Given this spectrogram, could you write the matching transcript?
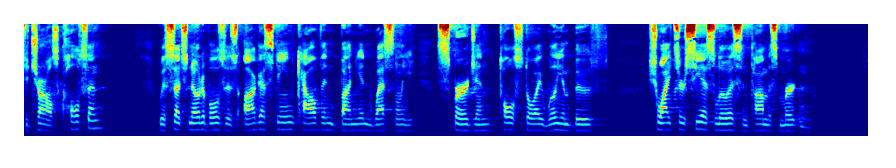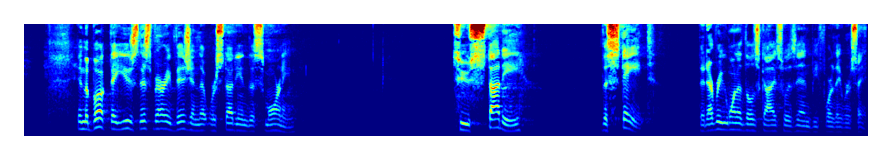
to Charles Colson, with such notables as Augustine, Calvin, Bunyan, Wesley, Spurgeon, Tolstoy, William Booth, Schweitzer, C.S. Lewis, and Thomas Merton. In the book, they use this very vision that we're studying this morning to study the state that every one of those guys was in before they were saved.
